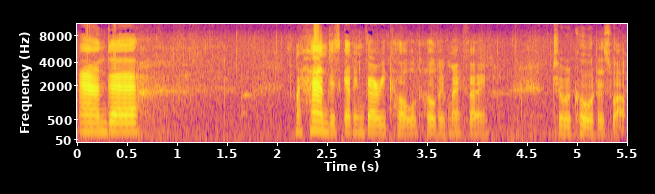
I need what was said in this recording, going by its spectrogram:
And uh, my hand is getting very cold holding my phone to record as well.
